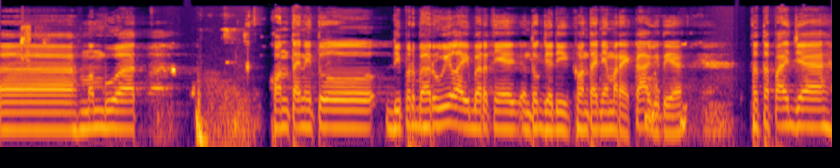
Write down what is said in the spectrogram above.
eh membuat konten itu diperbarui lah ibaratnya untuk jadi kontennya mereka gitu ya tetap aja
